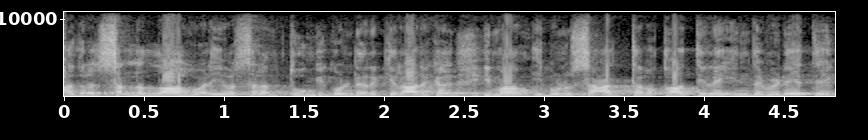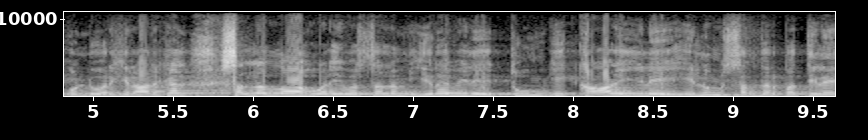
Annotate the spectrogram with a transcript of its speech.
ஹதரத் சல்லல்லாஹு அலைஹி வஸல்லம் தூங்கிக் கொண்டிருக்கிறார்கள். இமாம் இபுனு சாத் தபக்காத்திலே இந்த விடயத்தை கொண்டு வருகிறார்கள். சல்லல்லாஹு அலைஹி வஸல்லம் இரவிலே தூங்கி காலையிலே எழும் சந்தர்ப்பத்திலே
